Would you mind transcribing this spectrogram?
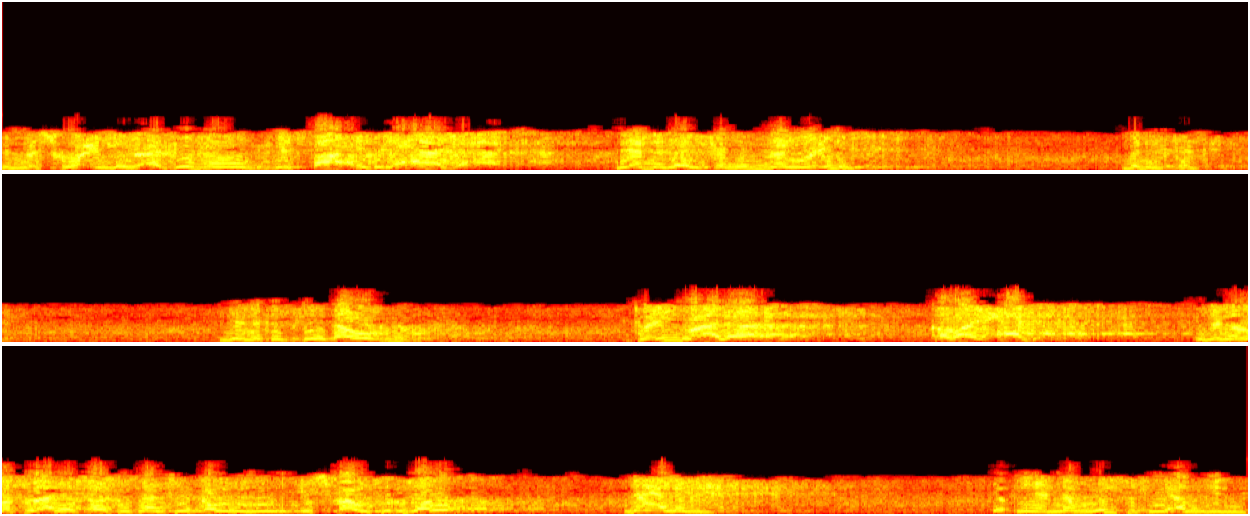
المشروع عنده يعرفه بصاحب الحاجة. لأن ذلك مما يعين. مثل التزكية لأن تزكيته تعين على قضاء الحاجة. إذا الرسول عليه الصلاة والسلام في قوله اشفعوا تؤجروا لا يعلم يقين أنه ليس في أمر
